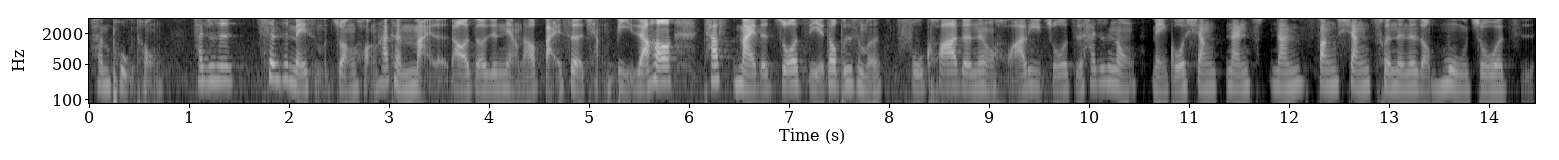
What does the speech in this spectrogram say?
很普通，他就是甚至没什么装潢，他可能买了，然后之后就那样，然后白色墙壁，然后他买的桌子也都不是什么浮夸的那种华丽桌子，他就是那种美国乡南南方乡村的那种木桌子。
